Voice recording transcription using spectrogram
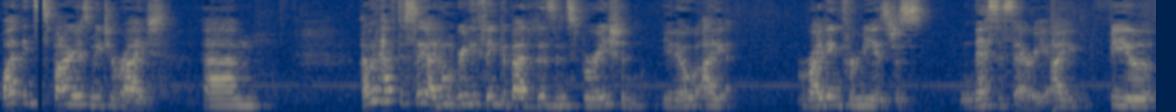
What inspires me to write? Um, I would have to say I don't really think about it as inspiration. You know, I writing for me is just necessary. I feel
